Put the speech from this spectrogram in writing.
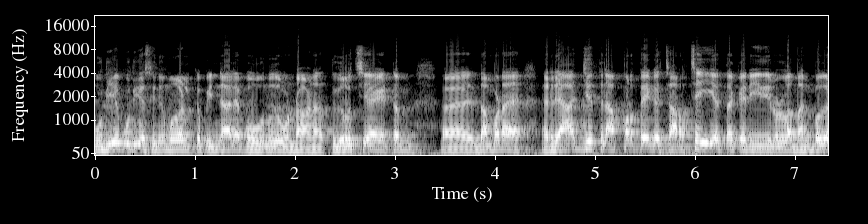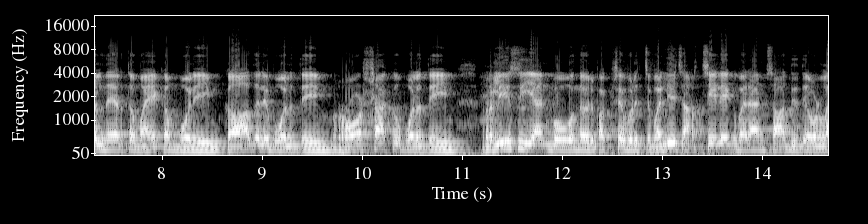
പുതിയ പുതിയ സിനിമകൾക്ക് പിന്നാലെ പോകുന്നത് കൊണ്ടാണ് തീർച്ചയായിട്ടും നമ്മുടെ രാജ്യത്തിന് അപ്പുറത്തേക്ക് ചർച്ച ചെയ്യത്തക്ക രീതിയിലുള്ള നൻപകൽ നേരത്തെ മയക്കം പോലെയും കാതൽ പോലത്തെയും റോഷാക്ക് പോലത്തെയും റിലീസ് ചെയ്യാൻ പോകുന്ന ഒരു പക്ഷേ ഒരു വലിയ ചർച്ചയിലേക്ക് വരാൻ സാധ്യതയുള്ള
